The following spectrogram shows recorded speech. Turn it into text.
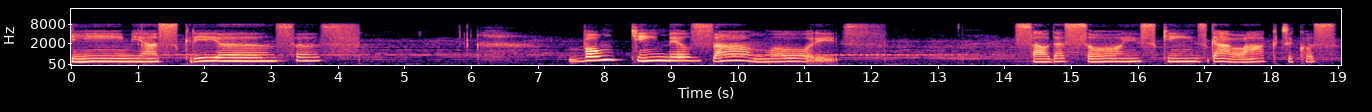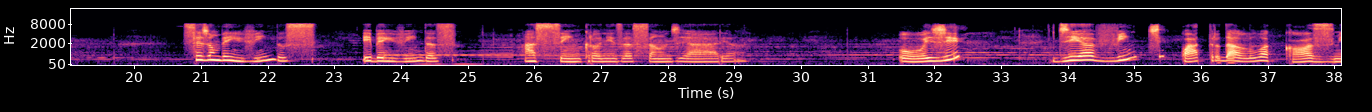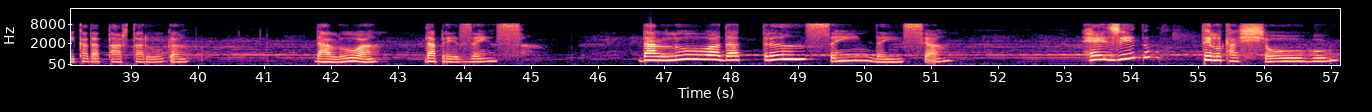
Kim, minhas crianças. Bom meus amores. Saudações, Kings galácticos. Sejam bem-vindos e bem-vindas à sincronização diária. Hoje, dia 24 da lua cósmica da tartaruga, da lua da presença, da lua da transcendência, regido pelo cachorro.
